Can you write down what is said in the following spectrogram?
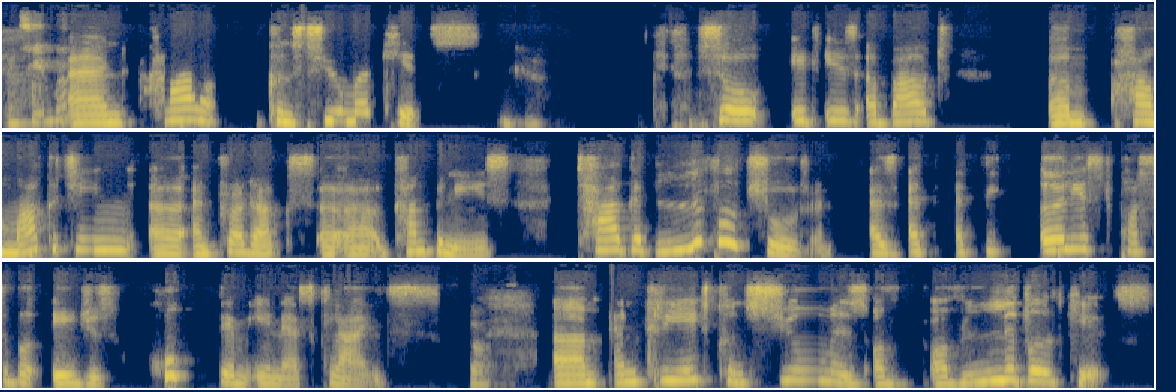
Consumer? And how consumer kids. Okay. So it is about um, how marketing uh, and products uh, uh, companies target little children as at, at the earliest possible ages, hook them in as clients. Oh. Um, and create consumers of, of little kids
